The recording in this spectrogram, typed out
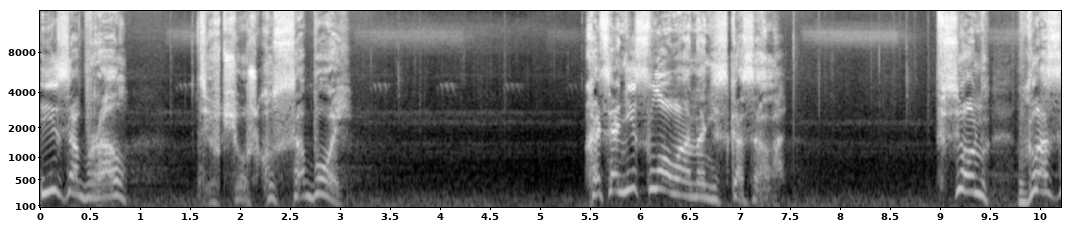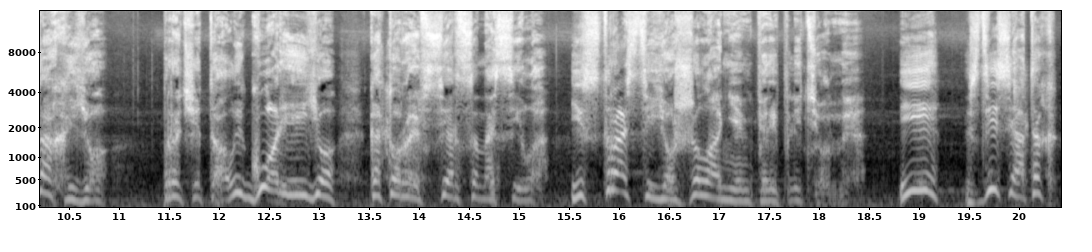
и забрал девчушку с собой. Хотя ни слова она не сказала. Все он в глазах ее прочитал, и горе ее, которое в сердце носила, и страсть ее с желанием переплетенные, и с десяток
